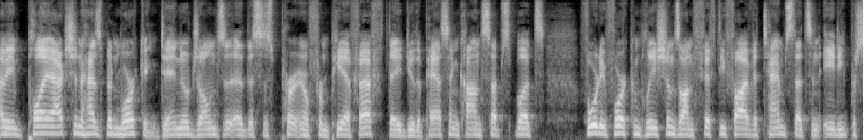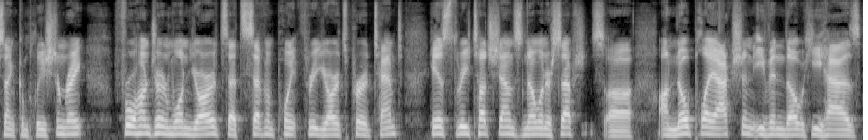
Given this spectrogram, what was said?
I mean, play action has been working. Daniel Jones, uh, this is per, you know, from PFF. They do the passing concept splits. 44 completions on 55 attempts. That's an 80% completion rate. 401 yards. That's 7.3 yards per attempt. He has three touchdowns, no interceptions. Uh, on no play action, even though he has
